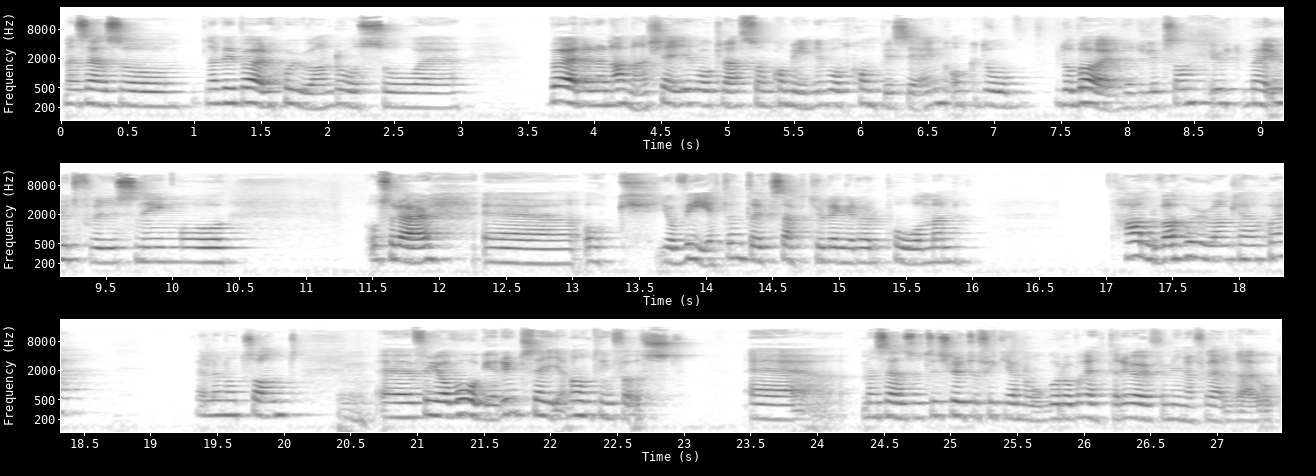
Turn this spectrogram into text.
Men sen så, när vi började sjuan då så eh, började det en annan tjej i vår klass som kom in i vårt kompisgäng och då, då började det liksom ut med utfrysning och, och sådär. Eh, och jag vet inte exakt hur länge det höll på men halva sjuan kanske. Eller något sånt. Mm. Eh, för jag vågade ju inte säga någonting först. Eh, men sen så till slut så fick jag nog och då berättade jag ju för mina föräldrar och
